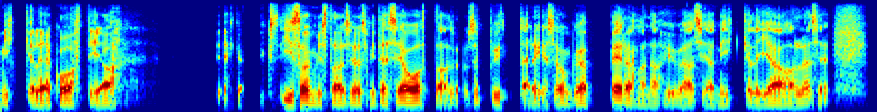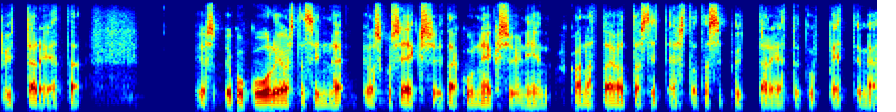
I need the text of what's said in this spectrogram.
Mikkeliä kohti ja ehkä yksi isoimmista asioista, mitä se ottaa, on se pyttäri, ja se on kyllä perhana hyvä siellä Mikkelin jäähalla se pyttäri, että jos joku kuulijoista sinne joskus eksyy tai kun eksyy, niin kannattaa ehdottomasti testata se pyttäri, että tuu pettymään.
